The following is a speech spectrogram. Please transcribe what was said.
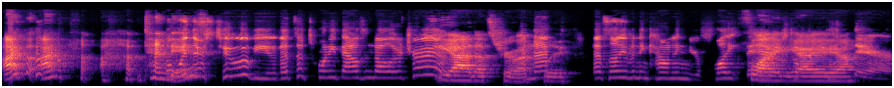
I, I ten But days. when there's two of you, that's a twenty thousand dollar trip. yeah, that's true. And Actually, That's not even counting your flight there. Flight, yeah, yeah, yeah. There.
